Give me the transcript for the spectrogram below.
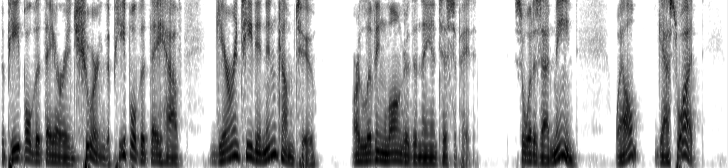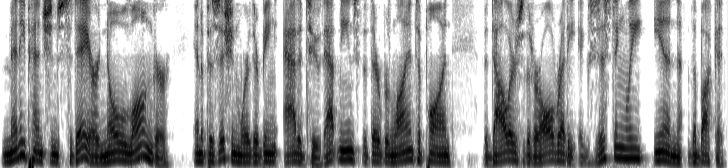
the people that they are insuring, the people that they have guaranteed an income to are living longer than they anticipated. So what does that mean? Well, guess what? Many pensions today are no longer in a position where they're being added to. That means that they're reliant upon the dollars that are already existingly in the bucket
